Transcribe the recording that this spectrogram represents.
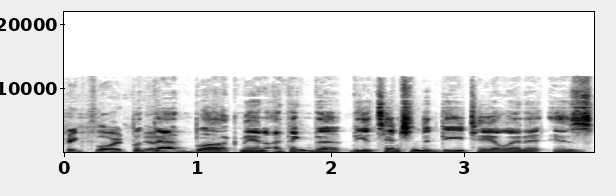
Pink Floyd, but yeah. that book, man, I think the the attention to detail in it is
